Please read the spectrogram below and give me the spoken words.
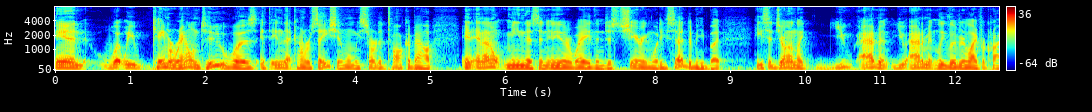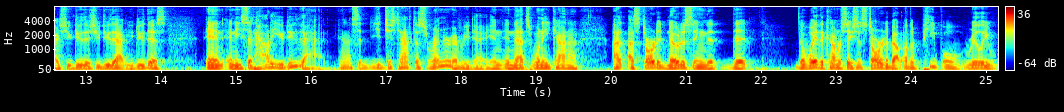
And what we came around to was at the end of that conversation when we started to talk about and, and I don't mean this in any other way than just sharing what he said to me, but he said, John, like you adamant you adamantly live your life for Christ. You do this, you do that, you do this. And and he said, How do you do that? And I said, You just have to surrender every day. And and that's when he kind of I, I started noticing that that the way the conversation started about other people really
